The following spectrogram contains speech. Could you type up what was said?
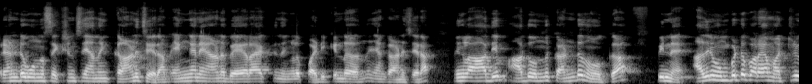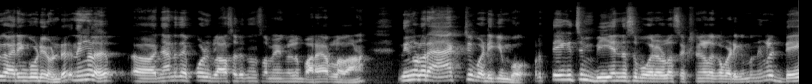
രണ്ട് മൂന്ന് സെക്ഷൻസ് ഞാൻ നിങ്ങൾക്ക് കാണിച്ചു തരാം. എങ്ങനെയാണ് ബെയറാക്ട് നിങ്ങൾ പഠിക്കേണ്ടതെന്ന് ഞാൻ കാണിച്ചു തരാം. നിങ്ങൾ ആദ്യം അതൊന്ന് കണ്ടു നോക്കുക. പിന്നെ അതിന് മുമ്പിട്ട് പറയാൻ മറ്റൊരു കാര്യം കൂടിയുണ്ട് നിങ്ങൾ ഞാനത് എപ്പോഴും ക്ലാസ് എടുക്കുന്ന സമയങ്ങളിലും പറയാറുള്ളതാണ്. നിങ്ങളൊരു ആക്ട് പഠിക്കുമ്പോൾ പ്രത്യേകിച്ചും ബി എൻ എസ് പോലെയുള്ള സെക്ഷനുകളൊക്കെ പഠിക്കുമ്പോൾ നിങ്ങൾ ഡേ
